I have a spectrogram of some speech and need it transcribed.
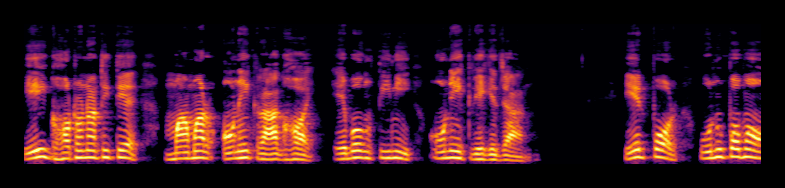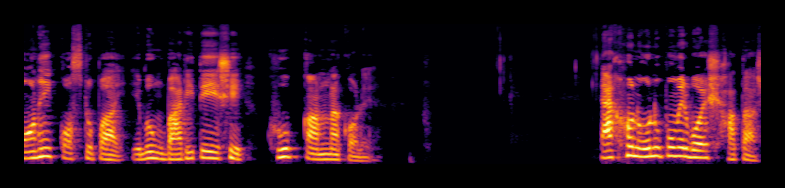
এই ঘটনাটিতে মামার অনেক রাগ হয় এবং তিনি অনেক রেগে যান। এরপর অনুপমা অনেক কষ্ট পায় এবং বাড়িতে এসে খুব কান্না করে। এখন অনুপমের বয়স সাতাশ।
